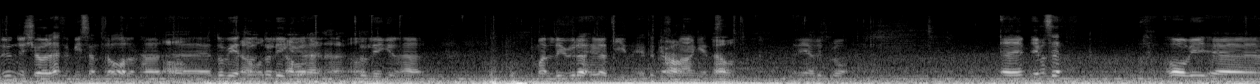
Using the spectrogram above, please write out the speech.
Nu när du kör här förbi centralen här, Ja. eh, då vet Ja, du, då ligger ja, den här. den här, ja. Då ligger den här. Man lurar hela tiden etablissemanget. Ja. Den är jävligt bra. Eh, ja, men sen har vi eh,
